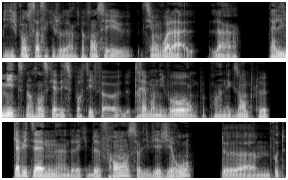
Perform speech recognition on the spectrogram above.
Puis je pense que ça c'est quelque chose d'important. C'est euh, si on voit la la la limite dans le sens qu'il y a des sportifs euh, de très bon niveau. On peut prendre un exemple. Le capitaine de l'équipe de France, Olivier Giroud, De euh, foot.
